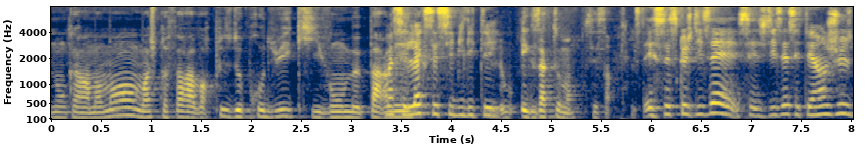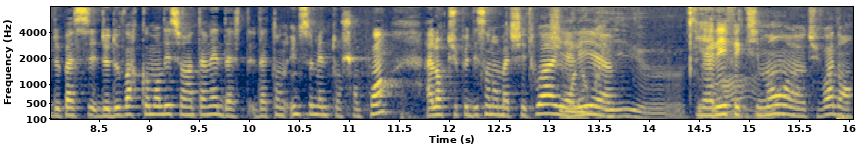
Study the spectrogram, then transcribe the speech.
Donc à un moment, moi je préfère avoir plus de produits qui vont me parler. c'est l'accessibilité. Exactement, c'est ça. Et c'est ce que je disais. Je disais c'était injuste de passer, de devoir commander sur internet, d'attendre une semaine ton shampoing, alors que tu peux descendre en bas de chez toi et aller, euh, euh, et aller effectivement, tu vois, dans,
